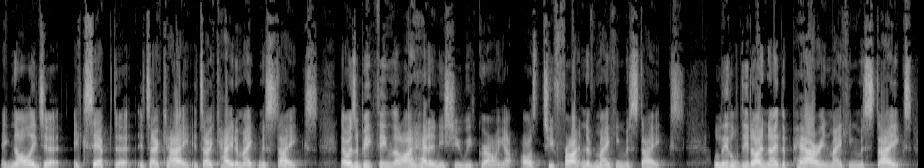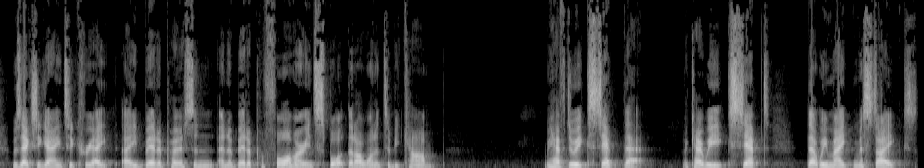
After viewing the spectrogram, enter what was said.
Acknowledge it, accept it. It's okay. It's okay to make mistakes. That was a big thing that I had an issue with growing up. I was too frightened of making mistakes. Little did I know the power in making mistakes was actually going to create a better person and a better performer in sport that I wanted to become. We have to accept that. Okay, we accept that we make mistakes.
